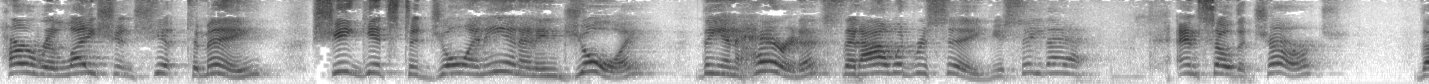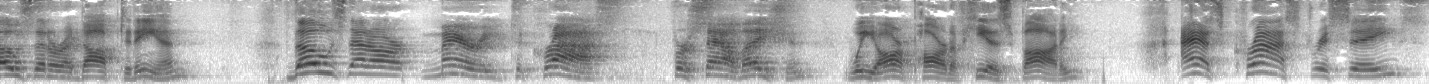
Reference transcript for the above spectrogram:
her relationship to me, she gets to join in and enjoy the inheritance that I would receive. You see that? And so the church, those that are adopted in, those that are married to Christ for salvation, we are part of His body. As Christ receives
